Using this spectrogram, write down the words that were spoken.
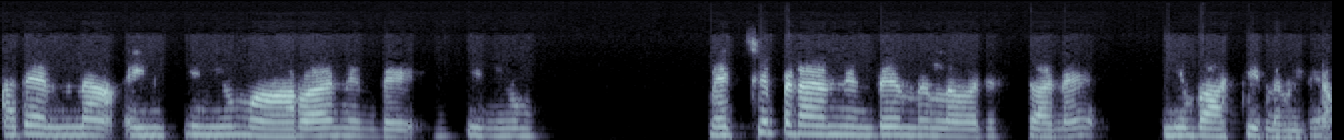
അതല്ല എനിക്ക് ഇനിയും മാറാനുണ്ട് എനിക്ക് ഇനിയും മെച്ചപ്പെടാനുണ്ട് എന്നുള്ളവർക്കാണ് ഇനി ബാക്കിയുള്ള വീഡിയോ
